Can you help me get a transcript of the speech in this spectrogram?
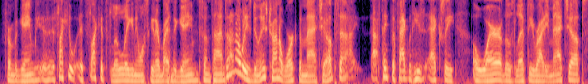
from a game. It's like he, it's like it's little league and he wants to get everybody in the game sometimes. And I know what he's doing. He's trying to work the matchups, and I, I think the fact that he's actually aware of those lefty righty matchups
